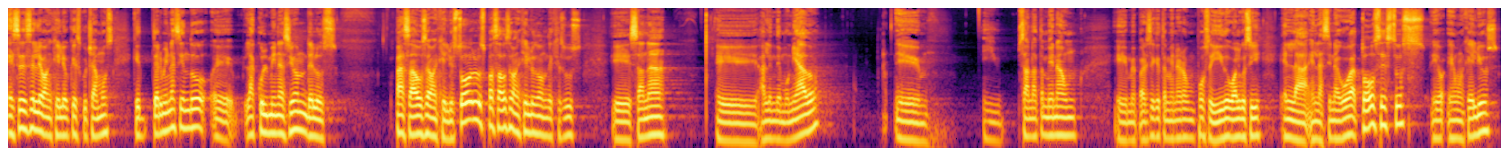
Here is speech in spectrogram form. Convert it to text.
Ese es el evangelio que escuchamos, que termina siendo eh, la culminación de los pasados evangelios. Todos los pasados evangelios donde Jesús eh, sana eh, al endemoniado y sana también a un, me parece que también era un poseído o algo así, en la, en la sinagoga. Todos estos evangelios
